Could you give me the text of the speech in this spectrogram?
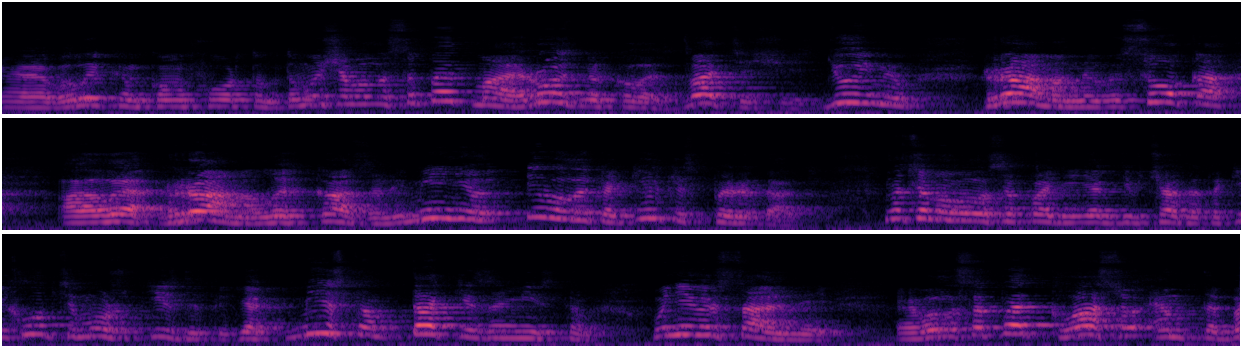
е, великим комфортом, тому що велосипед має розмір колес 26 дюймів, рама невисока, але рама легка з алюмінію і велика кількість передач. На цьому велосипеді як дівчата, так і хлопці можуть їздити як містом, так і за містом. Універсальний е, велосипед класу МТБ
